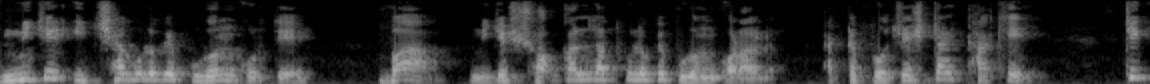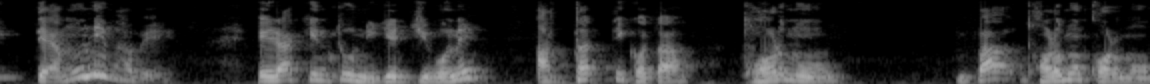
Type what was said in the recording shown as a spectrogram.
নিজের ইচ্ছাগুলোকে পূরণ করতে বা নিজের সকাল্লাতগুলোকে পূরণ করার একটা প্রচেষ্টায় থাকে, ঠিক তেমনইভাবে এরা কিন্তু নিজের জীবনে আধ্যাত্মিকতা, ধর্ম বা ধর্মকর্ম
